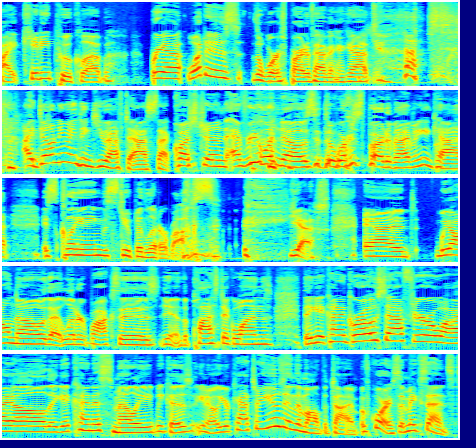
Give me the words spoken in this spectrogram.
by Kitty Poo Club. Brea, what is the worst part of having a cat? I don't even think you have to ask that question. Everyone knows that the worst part of having a cat is cleaning the stupid litter box. yes. And we all know that litter boxes, you know, the plastic ones, they get kind of gross after a while. They get kind of smelly because, you know, your cats are using them all the time. Of course, it makes sense.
